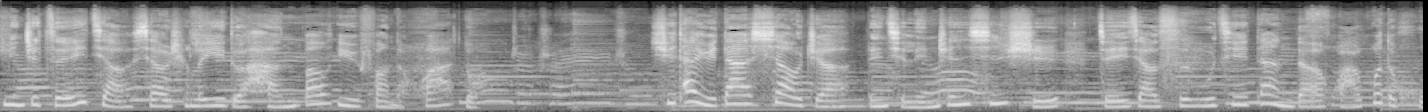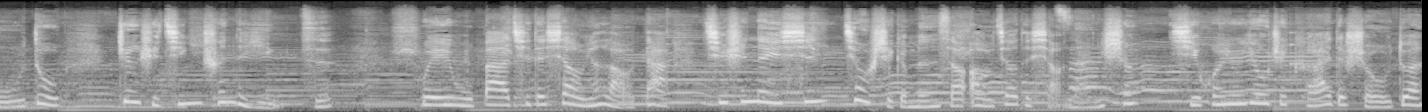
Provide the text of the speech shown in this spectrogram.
抿着嘴角笑成了一朵含苞欲放的花朵。徐太宇大笑着拎起林真心时，嘴角肆无忌惮地划过的弧度，正是青春的影子。威武霸气的校园老大，其实内心就是个闷骚傲娇的小男生，喜欢用幼稚可爱的手段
